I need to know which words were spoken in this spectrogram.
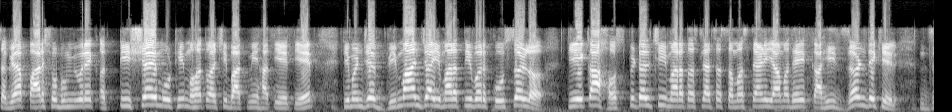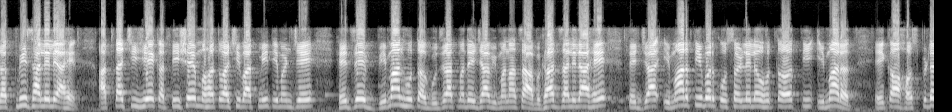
सगळ्या पार्श्वभूमीवर एक अतिशय मोठी महत्वाची बातमी हाती येते ती म्हणजे विमान ज्या इमारतीवर कोसळलं ती एका हॉस्पिटलची इमारत असल्याचं समजते आणि यामध्ये काही जण देखील जखमी झालेले आहेत. आत्ताची ही एक अतिशय महत्वाची बातमी ती म्हणजे हे जे विमान होतं गुजरातमध्ये ज्या विमानाचा अपघात झालेला आहे ते ज्या इमारतीवर कोसळलेलं होतं ती इमारत एका हॉस्पिटल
